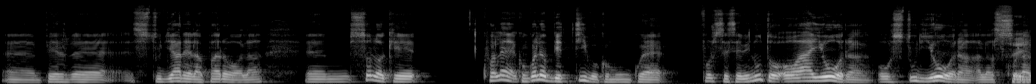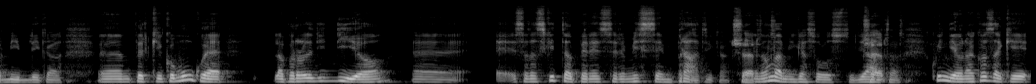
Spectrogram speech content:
eh, per eh, studiare la parola, ehm, solo che qual è, con quale obiettivo comunque forse sei venuto o hai ora o studi ora alla scuola sì. biblica? Eh, perché comunque la parola di Dio eh, è stata scritta per essere messa in pratica certo. e non va mica solo studiata. Certo. Quindi è una cosa che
